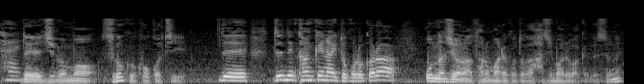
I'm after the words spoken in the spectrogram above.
はい。で自分もすごく心地いい。で全然関係ないところから同じような頼まれ事が始まるわけですよね、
